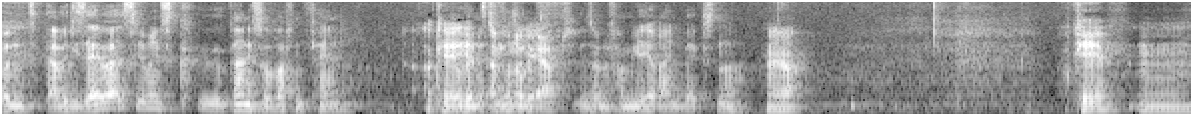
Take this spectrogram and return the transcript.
Und, aber die selber ist übrigens gar nicht so Waffenfan. Okay, Aber jetzt einfach nur geerbt. In so eine Familie reinwächst, ne? Ja. Okay, mm,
